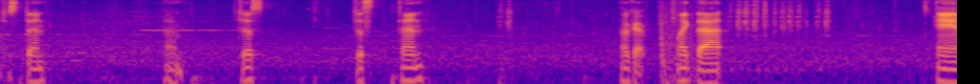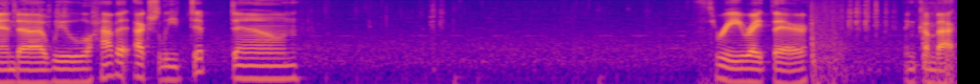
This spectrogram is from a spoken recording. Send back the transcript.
Just 10. Um, just, just 10. Okay, like that. And uh, we will have it actually dip down three right there. And come back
